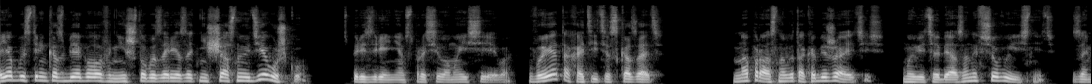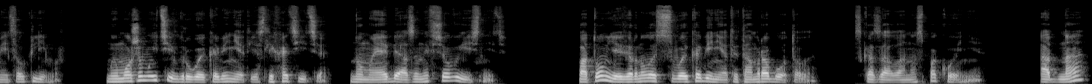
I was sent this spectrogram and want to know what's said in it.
я быстренько сбегала вниз, чтобы зарезать несчастную девушку?» – с презрением спросила Моисеева. «Вы это хотите сказать?» «Напрасно вы так обижаетесь. Мы ведь обязаны все выяснить», – заметил Климов. «Мы можем уйти в другой кабинет, если хотите, но мы обязаны все выяснить». Потом я вернулась в свой кабинет и там работала, сказала она спокойнее. Одна?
